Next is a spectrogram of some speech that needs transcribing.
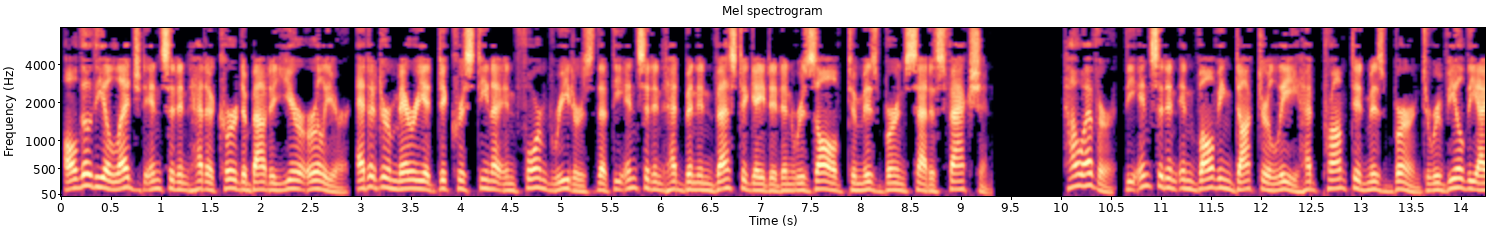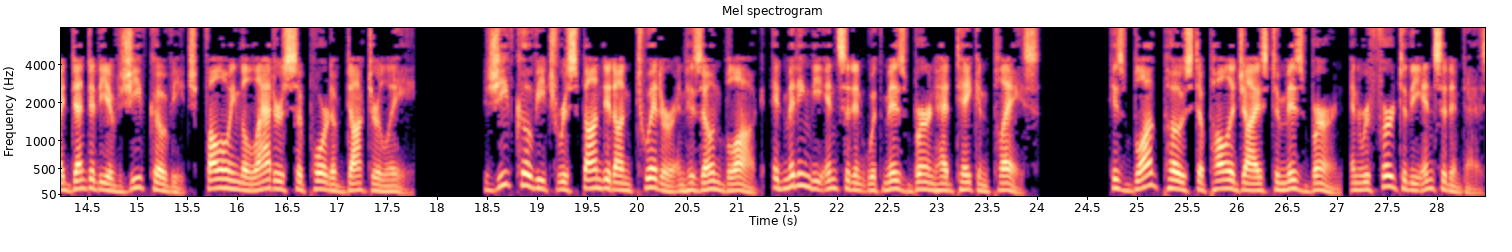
Although the alleged incident had occurred about a year earlier, editor Mariette DiChristina informed readers that the incident had been investigated and resolved to Ms. Byrne's satisfaction. However, the incident involving Dr. Lee had prompted Ms. Byrne to reveal the identity of Živković, following the latter's support of Dr. Lee. Živković responded on Twitter and his own blog, admitting the incident with Ms. Byrne had taken place. His blog post apologized to Ms. Byrne, and referred to the incident as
